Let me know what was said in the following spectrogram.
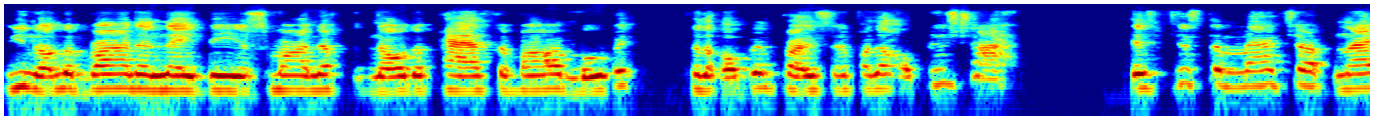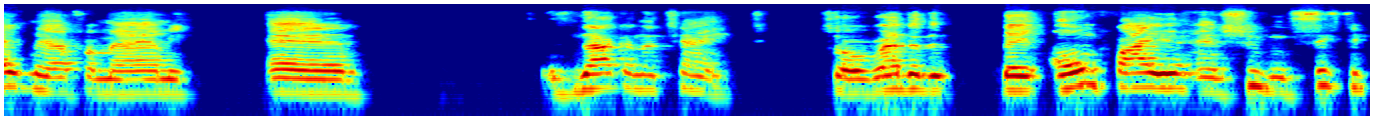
you know, LeBron and AD are smart enough to know to pass the ball, move it to the open person for the open shot. It's just a matchup nightmare for Miami, and it's not going to change. So rather they own fire and shooting 60,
